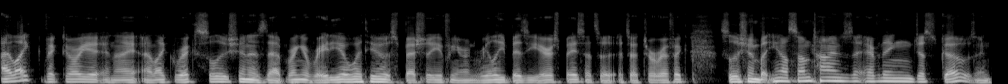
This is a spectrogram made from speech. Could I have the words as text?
I like Victoria and I, I like Rick's solution is that bring a radio with you, especially if you're in really busy airspace. That's a it's a terrific solution. But you know, sometimes everything just goes and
